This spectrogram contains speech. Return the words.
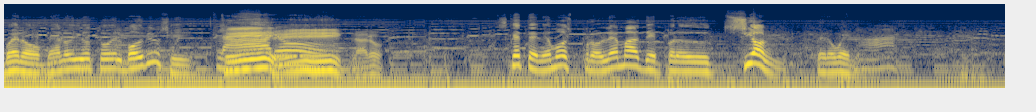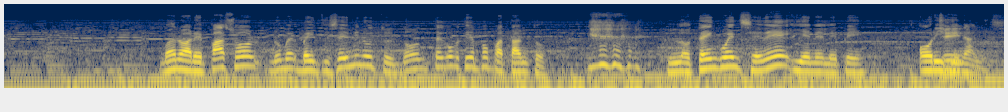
Bueno, ¿me han oído todo el bodrio? Sí. Sí, claro. Es que tenemos problemas de producción, pero bueno. Bueno, arepaso número 26 minutos, no tengo tiempo para tanto. Lo tengo en CD y en LP originales.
